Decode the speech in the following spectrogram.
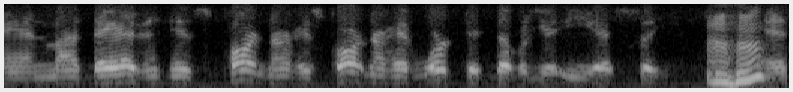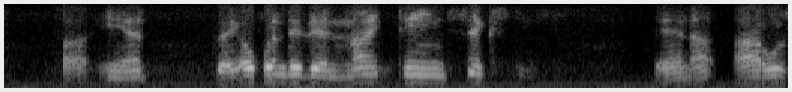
And my dad and his partner, his partner had worked at WESC, Mm-hmm. and uh, and they opened it in 1960. And I, I was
